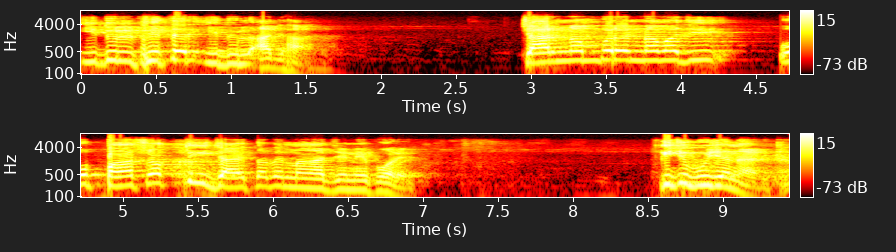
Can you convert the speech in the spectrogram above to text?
ঈদুল ফিতর, ঈদুল আজহা। চার নম্বরের নামাজি ও পাঁচ অক্টই যায়, তবে না জেনে পড়ে। কিছু বুঝে না আর কি।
